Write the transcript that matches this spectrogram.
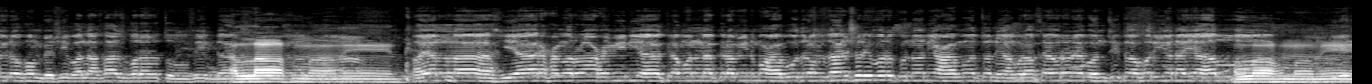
ওই রকম বেশি ভালো কাজ করার তৌফিক দাও আল্লাহুম্মা আমিন। আয় আল্লাহ ইয়া আরহামার রাহিমিন ইয়া রমজান শরীফের কোন নিয়ামত নিয়ামরা বঞ্চিত করিও না ইয়া আল্লাহ। আমিন।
